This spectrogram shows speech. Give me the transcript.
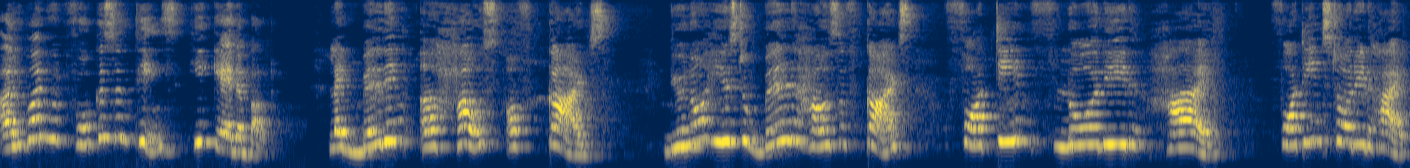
Albert would focus on things he cared about, like building a house of cards. Do you know he used to build a house of cards 14 floored high, 14 storied high.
